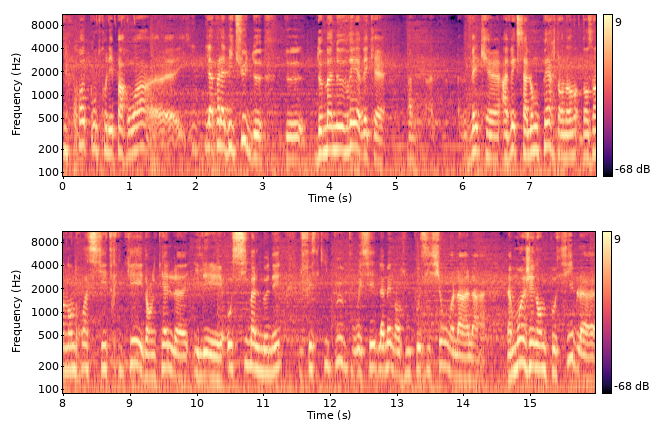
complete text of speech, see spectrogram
qui frotte contre les parois. euh, il n'a pas l'habitude de, de, de manœuvrer avec, euh, avec, euh, avec sa longue perche dans un, dans un endroit si étriqué et dans lequel euh, il est aussi malmené. Il fait ce qu'il peut pour essayer de la mettre dans une position la, la, la moins gênante possible. Euh,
